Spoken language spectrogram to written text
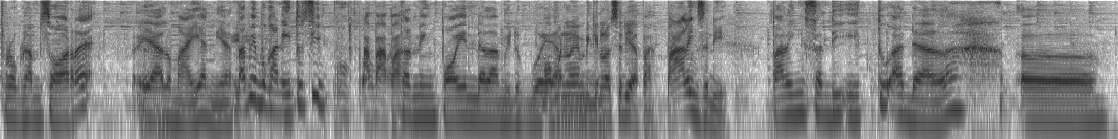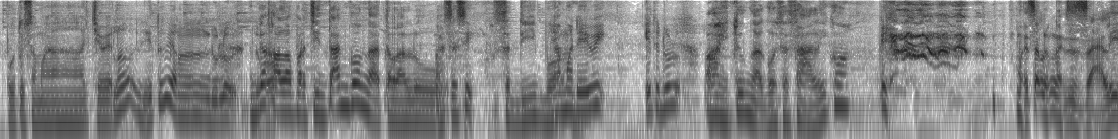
program sore ya lumayan ya. Tapi bukan itu sih Apa-apa? turning point dalam hidup gue. Momen lo yang bikin lo sedih apa? Paling sedih paling sedih itu adalah eh Putus sama cewek lo itu yang dulu. enggak kalau percintaan gue nggak terlalu Masa sih? sedih Bo. Sama Dewi itu dulu. Ah itu nggak gue sesali kok. Masa lo nggak sesali?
